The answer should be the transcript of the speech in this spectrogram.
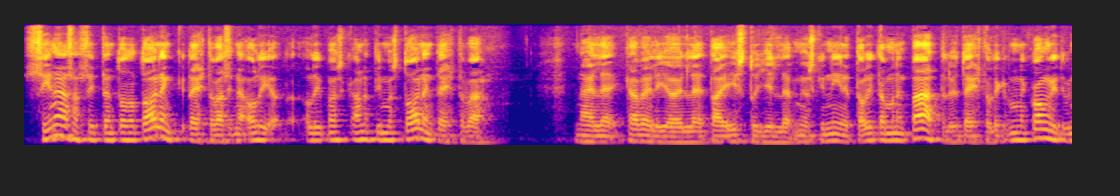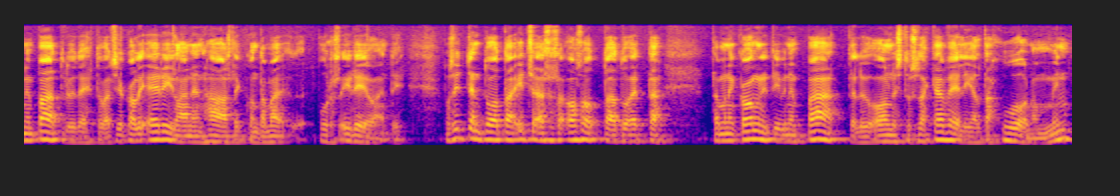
Sinänsä sitten tuota toinen tehtävä siinä oli, oli myös, annettiin myös toinen tehtävä näille kävelijöille tai istujille myöskin niin, että oli tämmöinen päättelytehtävä, eli tämmöinen kognitiivinen päättelytehtävä, joka oli erilainen haaste kuin tämä puhdas ideointi. No sitten tuota, itse asiassa osoittautui, että tämmöinen kognitiivinen päättely onnistui sillä kävelijältä huonommin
